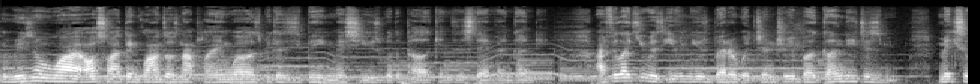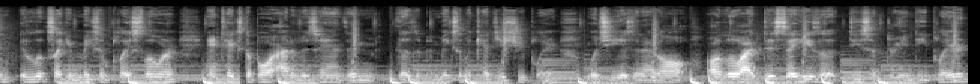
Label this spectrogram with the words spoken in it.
The reason why also I think Lonzo's not playing well is because he's being misused with the Pelicans instead of Van Gundy. I feel like he was even used better with Gentry, but Gundy just makes him. It looks like it makes him play slower and takes the ball out of his hands and does it makes him a catch and shoot player, which he isn't at all. Although I did say he's a decent three and D player,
